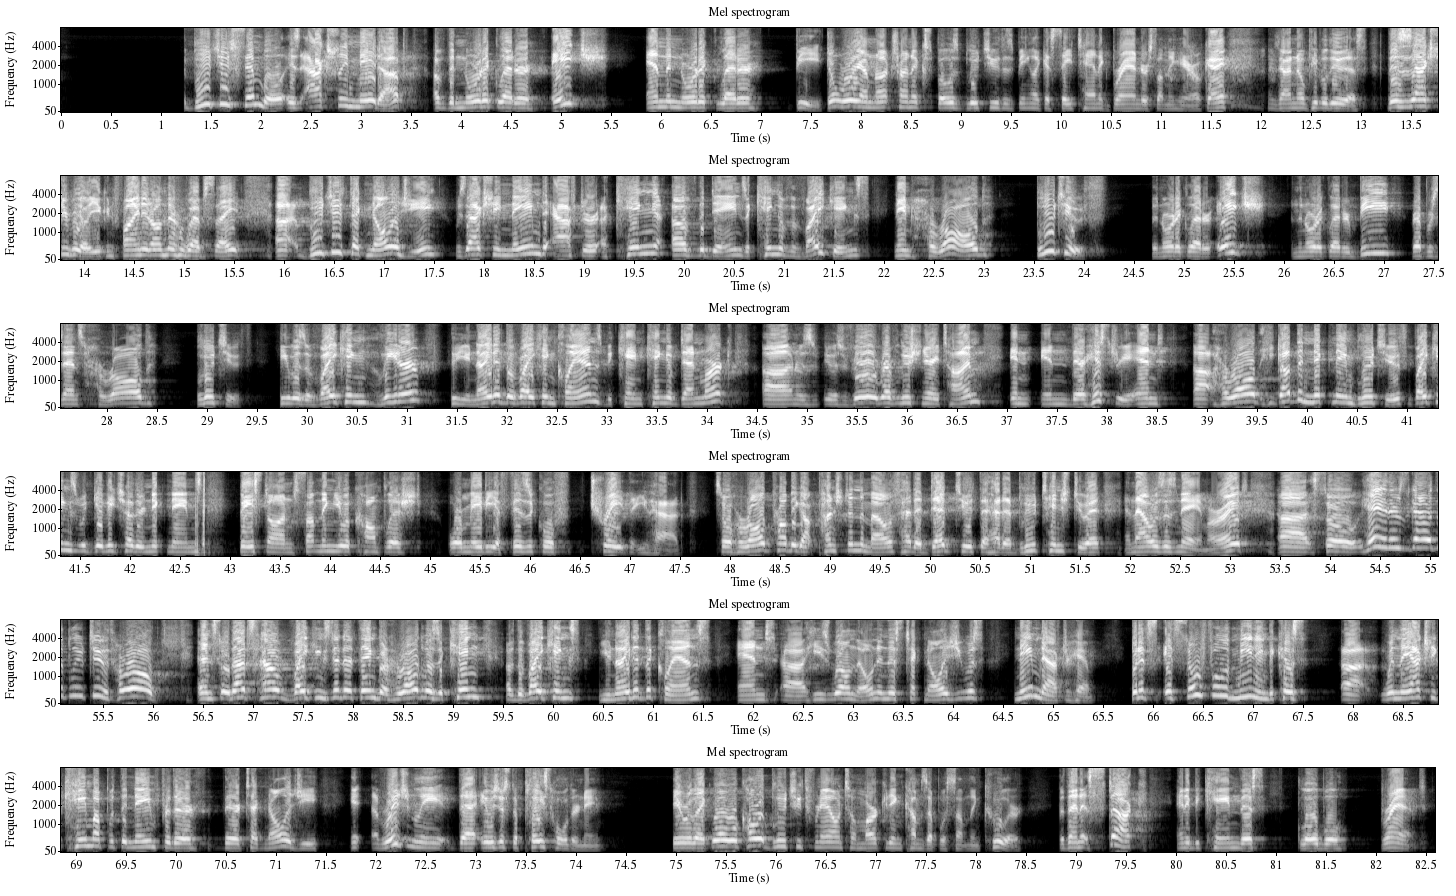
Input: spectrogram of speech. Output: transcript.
The Bluetooth symbol is actually made up of the Nordic letter H and the Nordic letter B. Don't worry, I'm not trying to expose Bluetooth as being like a satanic brand or something here, okay? I know people do this. This is actually real. You can find it on their website. Uh, Bluetooth technology was actually named after a king of the Danes, a king of the Vikings, named Harald Bluetooth. The Nordic letter H and the Nordic letter B represents Harald Bluetooth. He was a Viking leader who united the Viking clans, became king of Denmark, uh, and it was, it was a very revolutionary time in, in their history. And uh, Harald, he got the nickname Bluetooth. Vikings would give each other nicknames based on something you accomplished or maybe a physical f- trait that you had. So Harald probably got punched in the mouth, had a dead tooth that had a blue tinge to it, and that was his name, all right? Uh, so, hey, there's the guy with the blue tooth, Harald. And so that's how Vikings did their thing, but Harald was a king of the Vikings, united the clans, and uh, he's well known, and this technology was named after him. But it's, it's so full of meaning because uh, when they actually came up with the name for their, their technology, it, originally that it was just a placeholder name. They were like, well, we'll call it Bluetooth for now until marketing comes up with something cooler. But then it stuck and it became this global brand.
